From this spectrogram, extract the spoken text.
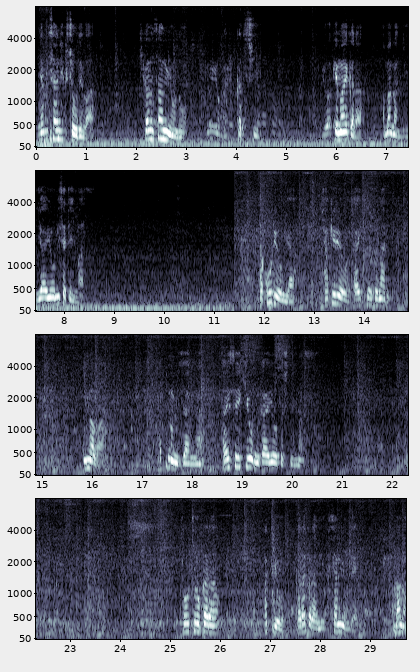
南三陸町では基幹産業の漁業が復活し夜明け前から浜がにぎわいを見せています。タコ漁や鮭漁が解禁となり今は秋の水揚げが最盛期を迎えようとしています。早朝から牡蠣を殻から剥く作業で浜が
